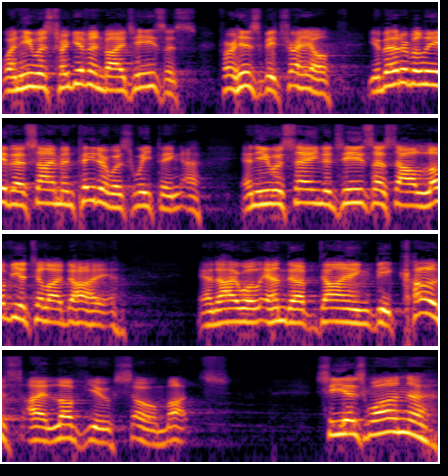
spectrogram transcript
when he was forgiven by Jesus for his betrayal, you better believe that Simon Peter was weeping uh, and he was saying to Jesus, I'll love you till I die. And I will end up dying because I love you so much. She is one uh,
